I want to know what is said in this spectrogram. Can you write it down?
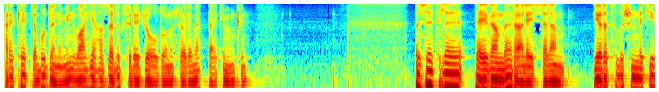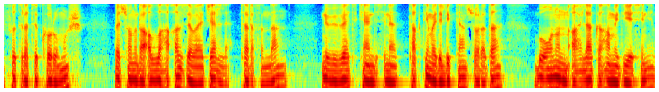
hareketle bu dönemin vahye hazırlık süreci olduğunu söylemek belki mümkün. Özetle Peygamber aleyhisselam yaratılışındaki fıtratı korumuş ve sonra Allah azze ve celle tarafından nübüvvet kendisine takdim edildikten sonra da bu onun ahlak-ı hamidiyesini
